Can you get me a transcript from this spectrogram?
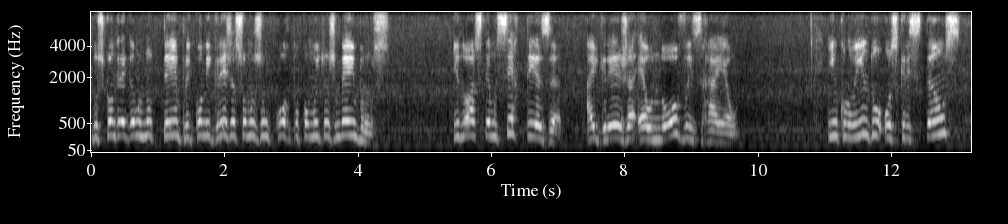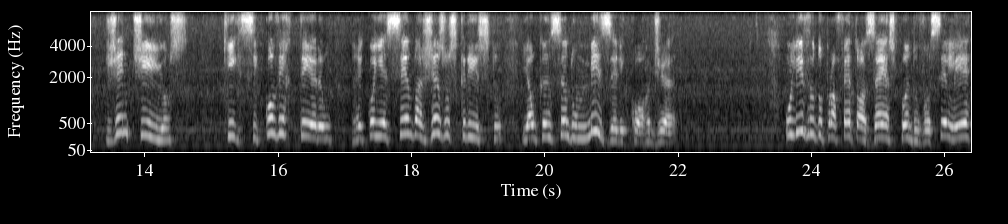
nos congregamos no templo e, como igreja, somos um corpo com muitos membros. E nós temos certeza, a igreja é o novo Israel, incluindo os cristãos gentios que se converteram, reconhecendo a Jesus Cristo e alcançando misericórdia. O livro do profeta Oséias, quando você lê,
